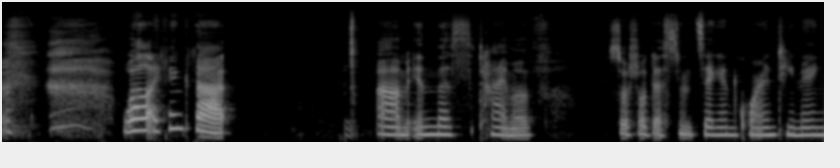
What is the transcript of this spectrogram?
well, I think that um, in this time of social distancing and quarantining,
